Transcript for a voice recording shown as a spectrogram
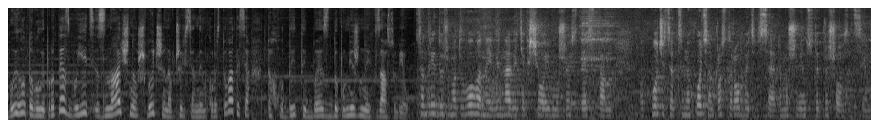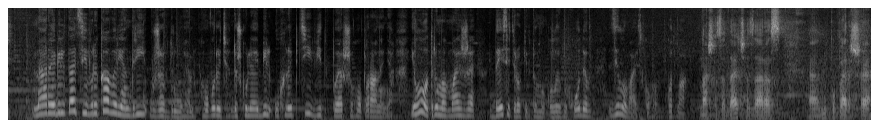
виготовили протез, боєць значно швидше навчився ним користуватися та ходити без допоміжних засобів. Андрій дуже мотивований. Він навіть якщо йому щось десь там хочеться, це не хочеться, він просто робить все, тому що він сюди прийшов за цим. На реабілітації в рекавері Андрій уже вдруге. Говорить, дошкуляє біль у хребті від першого поранення. Його отримав майже 10 років тому, коли виходив з Іловайського котла. Наша задача зараз, е, ну, по-перше,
